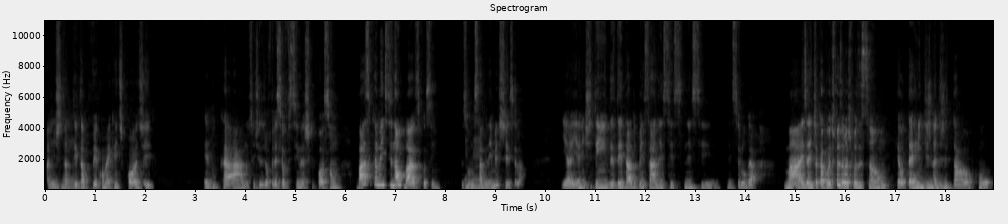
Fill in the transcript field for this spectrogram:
a gente tá, uhum. tá, tenta ver como é que a gente pode educar, no sentido de oferecer oficinas que possam basicamente ensinar o básico, assim. A pessoa uhum. não sabe nem mexer, sei lá. E aí a gente tem tentado pensar nesse, nesse, nesse lugar. Mas a gente acabou de fazer uma exposição, que é o Terra Indígena Digital, com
